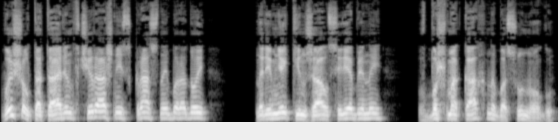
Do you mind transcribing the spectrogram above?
вышел татарин вчерашний с красной бородой, на ремне кинжал серебряный, в башмаках на босу ногу.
